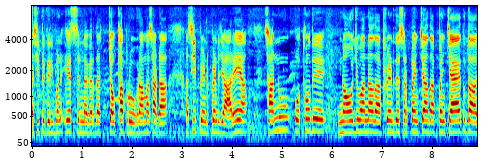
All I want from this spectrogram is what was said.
ਅਸੀਂ ਤਕਰੀਬਨ ਇਸ ਨਗਰ ਦਾ ਚੌਥਾ ਪ੍ਰੋਗਰਾਮ ਆ ਸਾਡਾ। ਅਸੀਂ ਪਿੰਡ-ਪਿੰਡ ਜਾ ਰਹੇ ਆ। ਸਾਨੂੰ ਉੱਥੋਂ ਦੇ ਨੌਜਵਾਨਾਂ ਦਾ, ਪਿੰਡ ਦੇ ਸਰਪੰਚਾਂ ਦਾ, ਪੰਚਾਇਤ ਦਾ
